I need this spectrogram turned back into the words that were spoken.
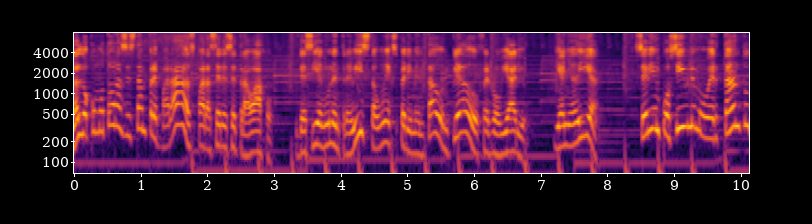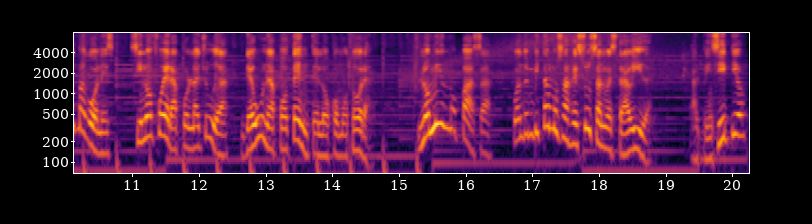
Las locomotoras están preparadas para hacer ese trabajo, decía en una entrevista un experimentado empleado ferroviario, y añadía, sería imposible mover tantos vagones si no fuera por la ayuda de una potente locomotora. Lo mismo pasa cuando invitamos a Jesús a nuestra vida. Al principio,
